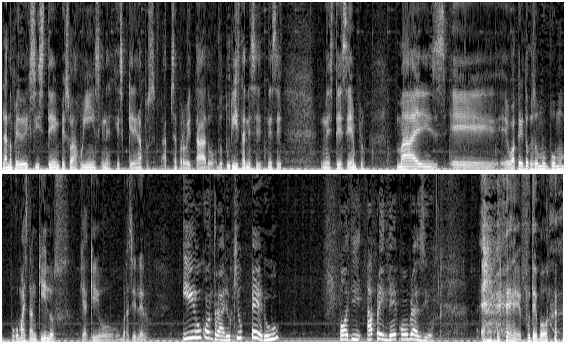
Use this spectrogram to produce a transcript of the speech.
lá no Peru existem pessoas ruins, né? Que querem se aproveitar do, do turista nesse, nesse, neste exemplo. Mas eh, eu acredito que somos um pouco, um pouco mais tranquilos que aqui o brasileiro. E o contrário, o que o Peru pode aprender com o Brasil? Futebol.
